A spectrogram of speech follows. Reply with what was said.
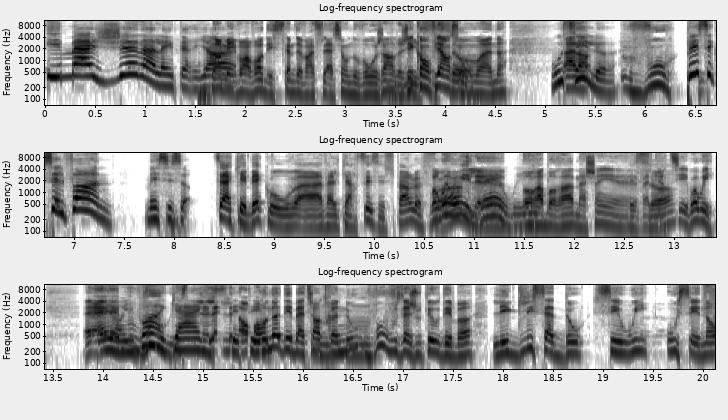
imagine à l'intérieur. Non, mais ils vont avoir des systèmes de ventilation nouveaux genre. là. J'ai Oui, confiance ça. au Moana. Aussi, Alors, là. Vous, Puis c'est que c'est le fun. Mais c'est ça. Tu sais, à Québec, au, à Valcartier, c'est super le fun. Oui, oui, oui, le Ben oui. Bora Bora, machin, euh, C'est ça. Valcartier. Oui, oui. Euh, Hey, on y vous, va en gang cet été. on a débattu entre nous. Vous, vous ajoutez au débat les glissades d'eau, c'est oui ou c'est non.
